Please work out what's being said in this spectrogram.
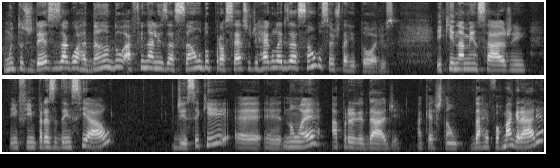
muitos desses aguardando a finalização do processo de regularização dos seus territórios. E que na mensagem, enfim, presidencial, disse que é, é, não é a prioridade a questão da reforma agrária,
